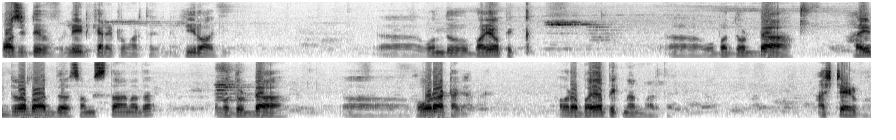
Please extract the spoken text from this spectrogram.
ಪಾಸಿಟಿವ್ ಲೀಡ್ ಕ್ಯಾರೆಕ್ಟರ್ ಮಾಡ್ತಾಯಿದ್ದೀನಿ ಹೀರೋ ಆಗಿ. ಒಂದು ಬಯೋಪಿಕ್ ಒಬ್ಬ ದೊಡ್ಡ ಹೈದ್ರಾಬಾದ್ ಸಂಸ್ಥಾನದ ಒಬ್ಬ ದೊಡ್ಡ ಹೋರಾಟಗಾರ. ಅವರ ಬಯೋಪಿಕ್ ನಾನು ಮಾಡ್ತಾಯಿದ್ದೀನಿ ಅಷ್ಟೇ ಹೇಳ್ಬೋದು.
